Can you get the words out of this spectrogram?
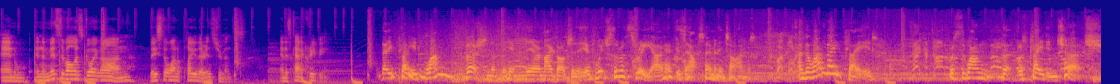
and in the midst of all this going on, they still want to play their instruments, and it's kind of creepy. They played one version of the hymn, Nearer My God of which there are three. I've had this out so many times. And the one they played was the one that was played in church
